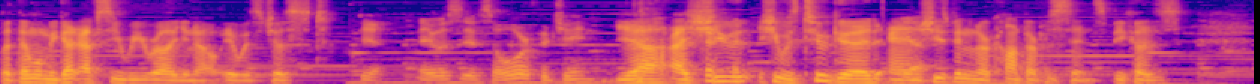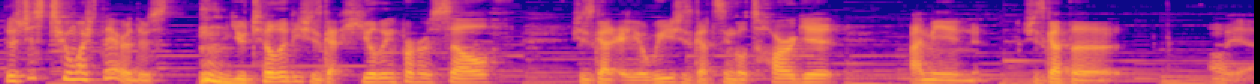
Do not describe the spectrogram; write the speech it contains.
but then when we got FC Rera, you know, it was just Yeah, it was it was over for Jin. yeah, I, she she was too good, and Yeah. she's been in our comp ever since because there's just too much there. There's utility. She's got healing for herself. She's got AOE. She's got single target. I mean, she's got the Oh yeah,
